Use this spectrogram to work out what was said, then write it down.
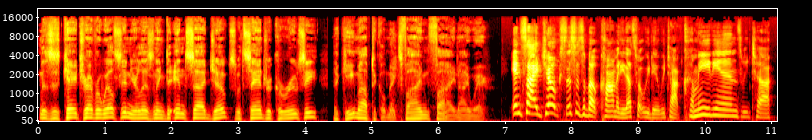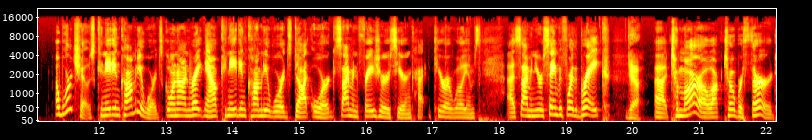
This is K. Trevor Wilson. You're listening to Inside Jokes with Sandra Carusi. Hakim Optical makes fine, fine eyewear. Inside Jokes. This is about comedy. That's what we do. We talk comedians, we talk award shows, Canadian Comedy Awards going on right now, CanadianComedyAwards.org. Simon Fraser is here and Ki- Kyra Williams. Uh, Simon, you were saying before the break, Yeah. uh, tomorrow, October 3rd.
